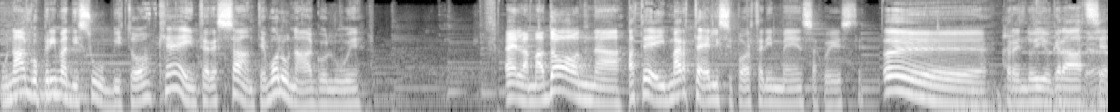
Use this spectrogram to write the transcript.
Un ago prima di subito? Che è interessante, vuole un ago lui. Eh, la madonna! A te i martelli si portano in mensa questi. Eh, prendo io, grazie.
